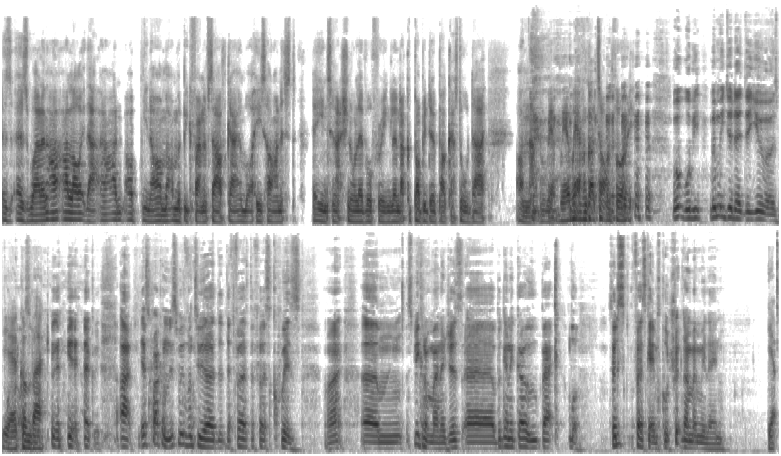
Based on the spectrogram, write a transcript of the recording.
as as well, and I, I like that. And I, I, you know, I'm I'm a big fan of Southgate and what he's harnessed at international level for England. I could probably do a podcast all day on that, but we, we, haven't got time for it. we'll, we'll be when we do the, the Euros. Yeah, come back. yeah, exactly. All right, let's crack on. Let's move on to uh, the, the first the first quiz. All right. Um, speaking of managers, uh, we're going to go back. Well, so this first game is called Trip Down Memory Lane. Yep.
